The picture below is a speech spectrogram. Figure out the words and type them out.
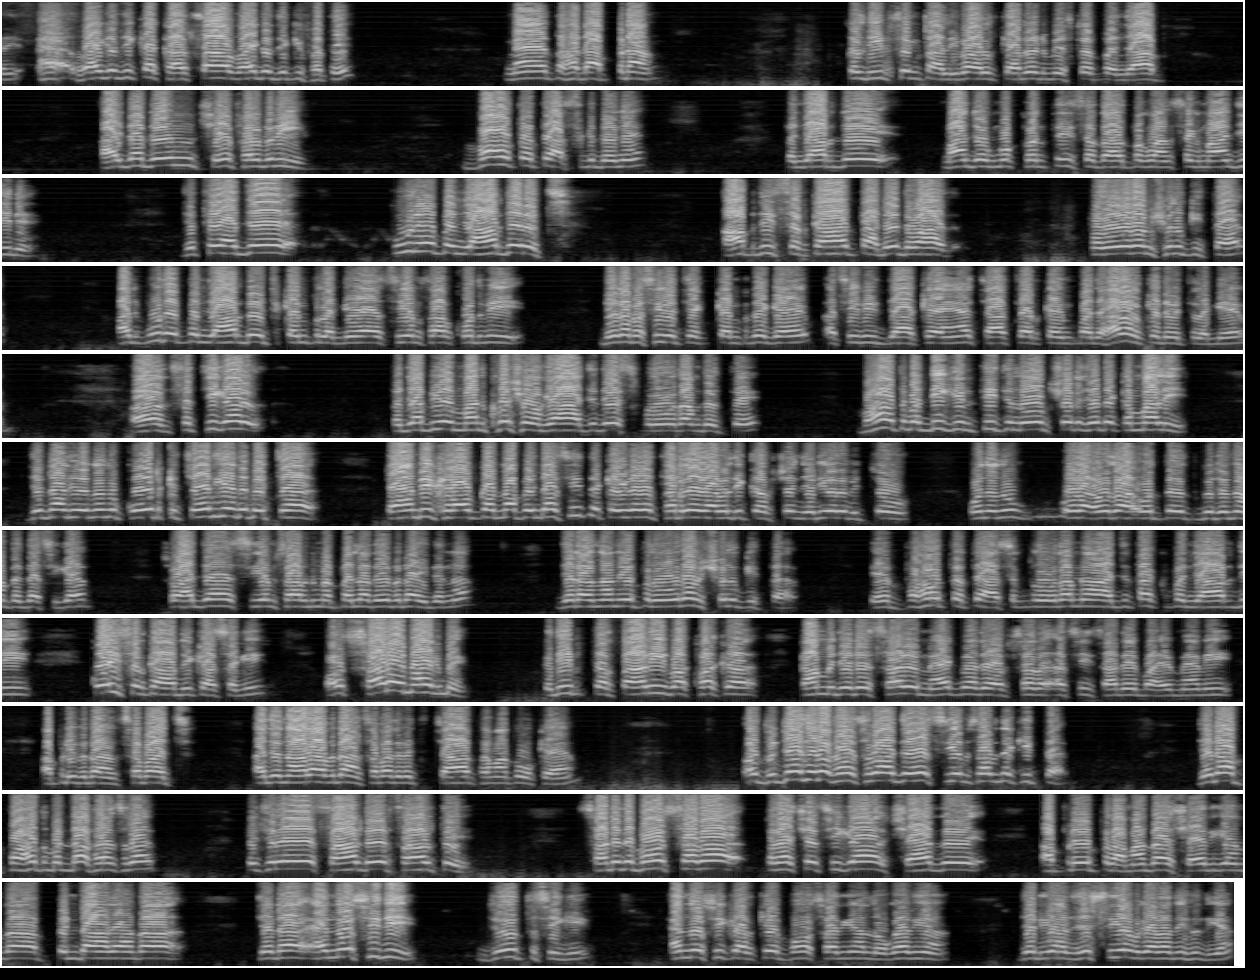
ਵਾਹਿਗੁਰੂ ਜੀ ਕਾ ਖਾਲਸਾ, ਵਾਹਿਗੁਰੂ ਜੀ ਕੀ ਫਤਿਹ। ਮੈਂ ਤੁਹਾਡਾ ਆਪਣਾ ਕੁਲਦੀਪ ਸਿੰਘ ਧਾਲੀਵਾਲ, ਕੈਬਨਿਟ ਮਿਨਿਸਟਰ ਪੰਜਾਬ। ਅੱਜ ਦਾ ਦਿਨ 6 ਫਰਵਰੀ ਬਹੁਤ ਇਤਿਹਾਸਕ ਦਿਨ ਹੈ। ਪੰਜਾਬ ਦੇ ਮਾਨਯੋਗ ਮੁੱਖ ਮੰਤਰੀ ਸਰਦਾਰ ਭਗਵੰਤ ਸਿੰਘ ਮਾਨ ਜੀ ਨੇ ਜਿੱਥੇ ਅੱਜ ਪੂਰੇ ਪੰਜਾਬ ਦੇ ਵਿੱਚ ਆਪ ਦੀ ਸਰਕਾਰ ਤੁਹਾਡੇ ਦੁਆਰ ਪ੍ਰੋਗਰਾਮ ਸ਼ੁਰੂ ਕੀਤਾ ਹੈ। ਅੱਜ ਪੂਰੇ ਪੰਜਾਬ ਦੇ ਵਿੱਚ ਕੈਂਪ ਲੱਗੇ ਆ। ਸੀਐਮ ਸਾਹਿਬ ਖੁਦ ਵੀ ਡੇਰਾ ਬਸੀ ਵਿੱਚ ਇੱਕ ਕੈਂਪ ਤੇ ਗਏ। ਅਸੀਂ ਵੀ ਜਾ ਕੇ ਆਏ ਆ। ਚਾਰ ਚਾਰ ਕੈਂਪ ਅੱਜ ਹਰ ਹਲਕੇ ਦੇ ਵਿੱਚ ਲੱਗੇ ਆ। ਔਰ ਸੱਚੀ ਗੱਲ, ਪੰਜਾਬੀਓ ਮਨ ਖੁਸ਼ ਹੋ ਗਿਆ ਅੱਜ ਦੇ ਇਸ ਪ੍ਰੋਗਰਾਮ ਦੇ ਉੱਤੇ। ਬਹੁਤ ਵੱਡੀ ਗਿਣਤੀ 'ਚ ਲੋਕ ਛੋਟੇ ਛੋਟੇ ਕੰਮਾਂ ਲਈ, ਜਿਨ੍ਹਾਂ ਲਈ ਉਹਨਾਂ ਨੂੰ ਕੋਰਟ ਕਚਹਿਰੀਆਂ ਦੇ ਵਿੱਚ ਟਾਈਮ ਵੀ ਖਰਾਬ ਕਰਨਾ ਪੈਂਦਾ ਸੀ ਤੇ ਕਈ ਵਾਰ ਥਰਲੇ ਲੈਵਲ ਦੀ ਕਰਪਸ਼ਨ ਜਿਹੜੀ ਉਹਦੇ ਵਿੱਚੋਂ ਉਹਨਾਂ ਨੂੰ ਉਹਦਾ ਉਹਦਾ ਉਹ ਗੁਜ਼ਰਨਾ ਪੈਂਦਾ ਸੀਗਾ। ਸੋ ਅੱਜ ਸੀਐਮ ਸਾਹਿਬ ਨੂੰ ਮੈਂ ਪਹਿਲਾਂ ਤਾਂ ਇਹ ਵਧਾਈ ਦਿੰਦਾ, ਜਿਹੜਾ ਉਹਨਾਂ ਨੇ ਇਹ ਪ੍ਰੋਗਰਾਮ ਸ਼ੁਰੂ ਕੀਤਾ, ਇਹ ਬਹੁਤ ਇਤਿਹਾਸਕ ਪ੍ਰੋਗਰਾਮ ਹੈ। ਅੱਜ ਤੱਕ ਪੰਜਾਬ ਦੀ ਕੋਈ ਸਰਕਾਰ ਨਹੀਂ ਕਰ ਸਕੀ। ਔਰ ਸਾਰੇ ਮਹਿਕਮੇ, ਕਰੀਬ 43 ਵੱਖ-ਵੱਖ ਕੰਮ ਜਿਹੜੇ ਸਾਰੇ ਮਹਿਕਮਿਆਂ ਦੇ ਅਫਸਰ, ਅਸੀਂ ਸਾਰੇ ਭਾਈ, ਮੈਂ ਵੀ ਆਪਣੀ ਵਿਧਾਨ ਸਭਾ 'ਚ, ਅੱਜ ਨਾਲਾ ਵਿਧਾਨ ਸਭਾ ਦੇ ਵਿੱਚ ਚਾਰ ਥਾਵਾਂ ਤੋਂ ਕੇ ਆਇਆ। ਔਰ ਦੂਜਾ ਜਿਹੜਾ ਫੈਸਲਾ ਜੋ ਸੀਐਮ ਸਾਹਿਬ ਨੇ ਕੀਤਾ, ਜਿਹੜਾ ਬਹੁਤ ਵੱਡਾ ਫੈਸਲਾ ਪਿਛਲੇ ਸਾਲ, ਡੇਢ ਸਾਲ ਤੇ ਸਾਡੇ ਤੇ ਬਹੁਤ ਸਾਰਾ ਪ੍ਰੈਸ਼ਰ ਸੀਗਾ ਸ਼ਹਿਰ ਦੇ ਆਪਣੇ ਭਰਾਵਾਂ ਦਾ, ਸ਼ਹਿਰੀਆਂ ਦਾ, ਪਿੰਡਾਂ ਵਾਲਿਆਂ ਦਾ, ਜਿਹੜਾ ਐਨਓਸੀ ਦੀ ਜ਼ਰੂਰਤ ਸੀਗੀ। ਐਨਓਸੀ ਕਰਕੇ ਬਹੁਤ ਸਾਰੀਆਂ ਲੋਕਾਂ ਦੀਆਂ ਜਿਹੜੀਆਂ ਰਜਿਸਟਰੀਆਂ ਵਗੈਰਾ ਨਹੀਂ ਹੁੰਦੀਆਂ,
